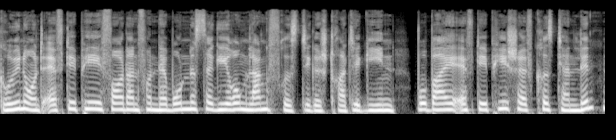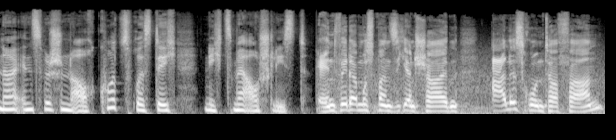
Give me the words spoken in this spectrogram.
Grüne und FDP fordern von der Bundesregierung langfristige Strategien, wobei FDP-Chef Christian Lindner inzwischen auch kurzfristig nichts mehr ausschließt. Entweder muss man sich entscheiden, alles runterfahren,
